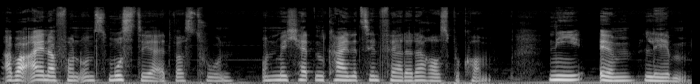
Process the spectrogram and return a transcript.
Aber einer von uns musste ja etwas tun, und mich hätten keine zehn Pferde da rausbekommen. Nie im Leben.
